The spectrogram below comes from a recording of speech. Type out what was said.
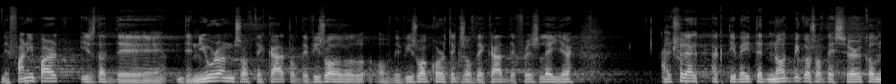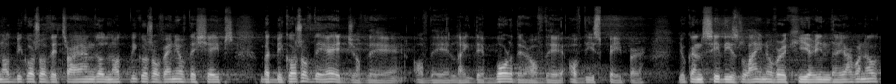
The funny part is that the, the neurons of the cat, of the, visual, of the visual cortex of the cat, the first layer, actually activated not because of the circle, not because of the triangle, not because of any of the shapes, but because of the edge of the, of the like the border of, the, of this paper. You can see this line over here in diagonal.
